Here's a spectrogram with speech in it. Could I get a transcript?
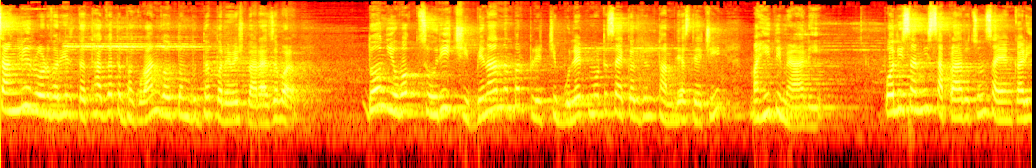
सांगली रोडवरील तथागत भगवान गौतम बुद्ध प्रवेशद्वाराजवळ. दोन युवक चोरीची बिना नंबर प्लेटची बुलेट मोटरसायकल घेऊन थांबले असल्याची माहिती मिळाली. पोलिसांनी सापळा रचून सायंकाळी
